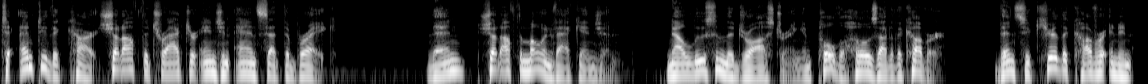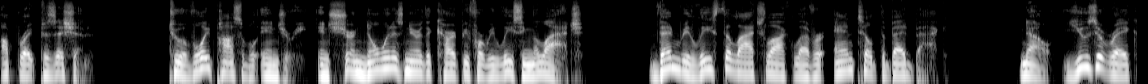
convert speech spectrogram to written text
To empty the cart, shut off the tractor engine and set the brake. Then shut off the mow and vac engine. Now loosen the drawstring and pull the hose out of the cover. Then secure the cover in an upright position. To avoid possible injury, ensure no one is near the cart before releasing the latch. Then release the latch lock lever and tilt the bed back. Now, use a rake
